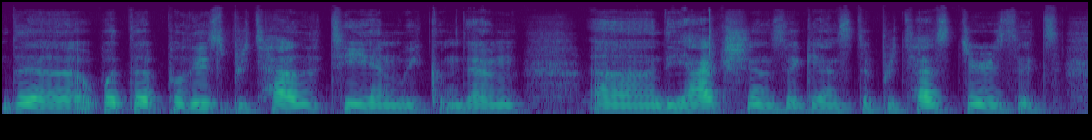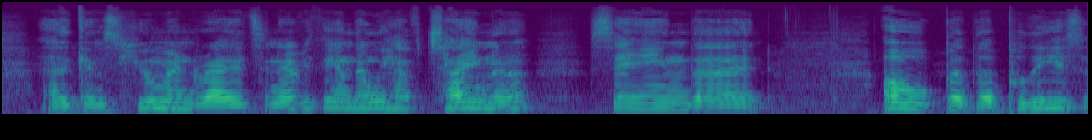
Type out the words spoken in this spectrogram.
the what the police brutality and we condemn uh, the actions against the protesters. It's against human rights and everything. And then we have China saying that oh but the police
